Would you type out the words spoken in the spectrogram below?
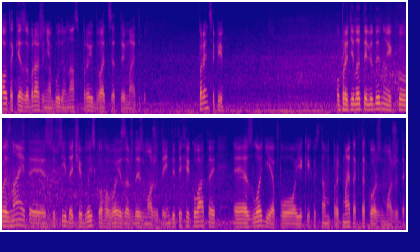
Отаке зображення буде у нас при 20 метрів. В принципі, оприділити людину, яку ви знаєте, сусіда чи близького, ви завжди зможете. Ідентифікувати е, злодія по якихось там прикметах також зможете.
